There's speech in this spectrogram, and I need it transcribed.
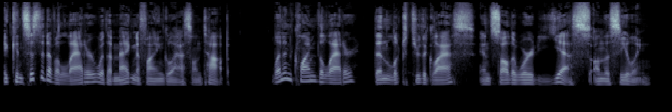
It consisted of a ladder with a magnifying glass on top. Lennon climbed the ladder, then looked through the glass and saw the word yes on the ceiling.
